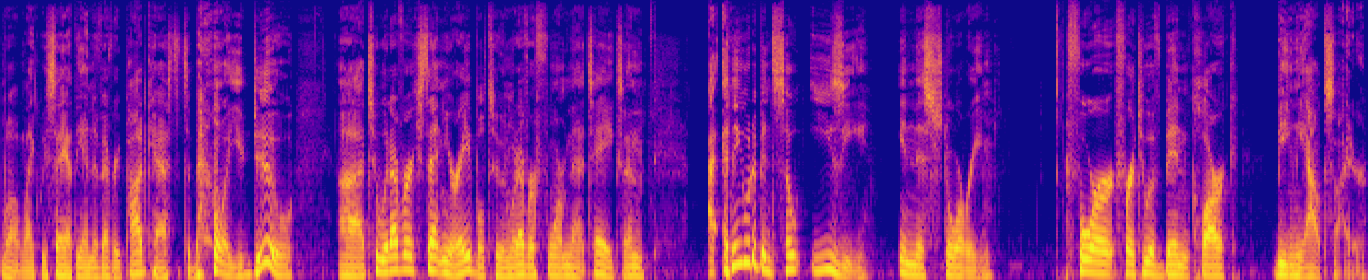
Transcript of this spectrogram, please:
well, like we say at the end of every podcast, it's about what you do uh, to whatever extent you're able to in whatever form that takes. And I, I think it would have been so easy in this story for for it to have been Clark being the outsider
